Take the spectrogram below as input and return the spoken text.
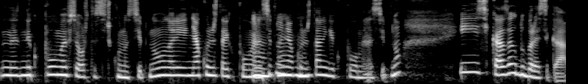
не, не купуваме все още всичко насипно. Нали? Някои неща ги купуваме насипно, mm-hmm. някои неща не ги купуваме насипно. И си казах, добре сега,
